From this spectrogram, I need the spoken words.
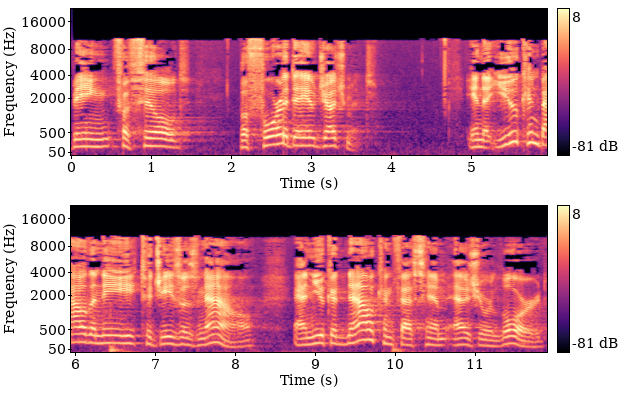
being fulfilled before the day of judgment, in that you can bow the knee to Jesus now and you could now confess him as your Lord,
